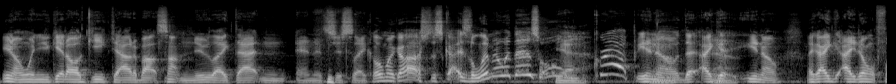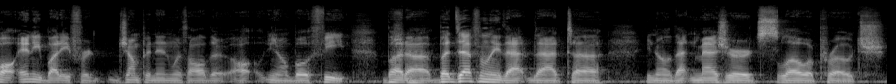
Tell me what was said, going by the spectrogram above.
You know, when you get all geeked out about something new like that, and, and it's just like, oh my gosh, the sky's the limit with this. Holy Yeah. crap! You know Yeah. that I get. Yeah. You know, like I, I don't fault anybody for jumping in with all the all you know both feet, but uh, but definitely that that uh, you know that measured slow approach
